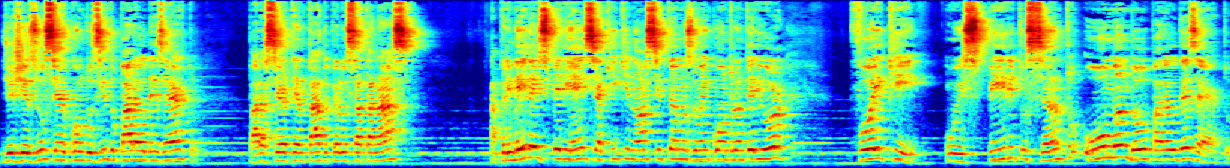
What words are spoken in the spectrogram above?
de Jesus ser conduzido para o deserto para ser tentado pelo Satanás. A primeira experiência aqui que nós citamos no encontro anterior foi que o Espírito Santo o mandou para o deserto.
